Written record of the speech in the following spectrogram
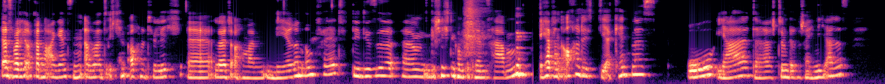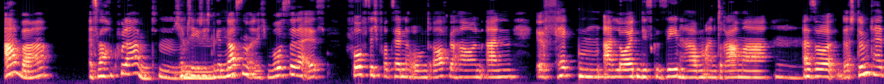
Das wollte ich auch gerade noch ergänzen. Also ich kenne auch natürlich äh, Leute auch in meinem näheren Umfeld, die diese ähm, Geschichtenkompetenz haben. Ich habe dann auch natürlich die Erkenntnis, oh ja, da stimmt das wahrscheinlich nicht alles. Aber es war auch ein cooler Abend. Hm. Ich habe die Geschichten genossen und ich wusste, da ist 50 Prozent nach oben drauf gehauen an Effekten, an Leuten, die es gesehen haben, an Drama. Mhm. Also das stimmt halt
